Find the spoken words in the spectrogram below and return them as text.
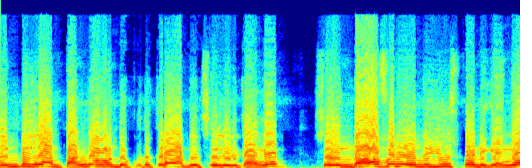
ரெண்டு கிராம் தங்கம் வந்து கொடுக்குறேன் அப்படின்னு சொல்லியிருக்காங்க. ஸோ இந்த ஆஃபரை வந்து யூஸ் பண்ணிக்கோங்க.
